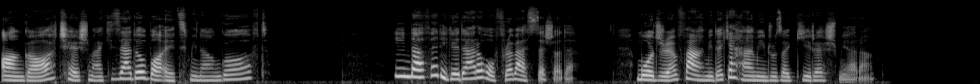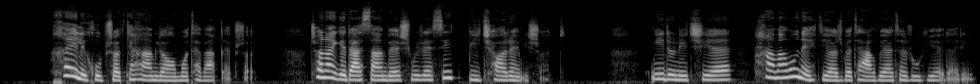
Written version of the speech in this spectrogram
آنگاه چشمکی زد و با اطمینان گفت این دفعه دیگه در حفره بسته شده. مجرم فهمیده که همین روزا گیرش میارم. خیلی خوب شد که حمله ها متوقف شد. چون اگه دستم بهش می‌رسید بیچاره می‌شد. می‌دونی چیه؟ هممون احتیاج به تقویت روحیه داریم.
